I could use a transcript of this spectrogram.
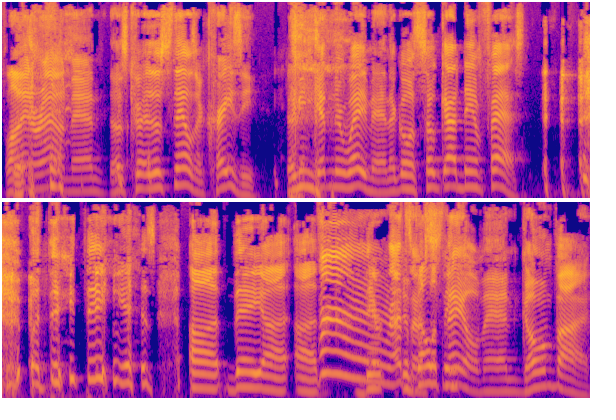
Flying around, man. Those cra- those snails are crazy. Don't even get in their way, man. They're going so goddamn fast. but the thing is, uh, they uh, uh, they're That's developing a snail, man, going by.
